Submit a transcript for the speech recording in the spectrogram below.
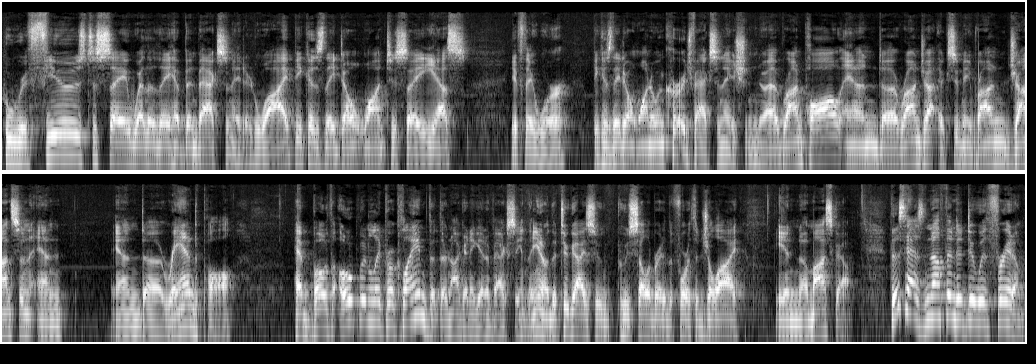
who refuse to say whether they have been vaccinated. Why? Because they don't want to say yes if they were, because they don't want to encourage vaccination. Uh, Ron Paul and uh, Ron, jo- excuse me, Ron Johnson and and uh, Rand Paul have both openly proclaimed that they're not going to get a vaccine. You know, the two guys who who celebrated the Fourth of July in uh, Moscow. This has nothing to do with freedom.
